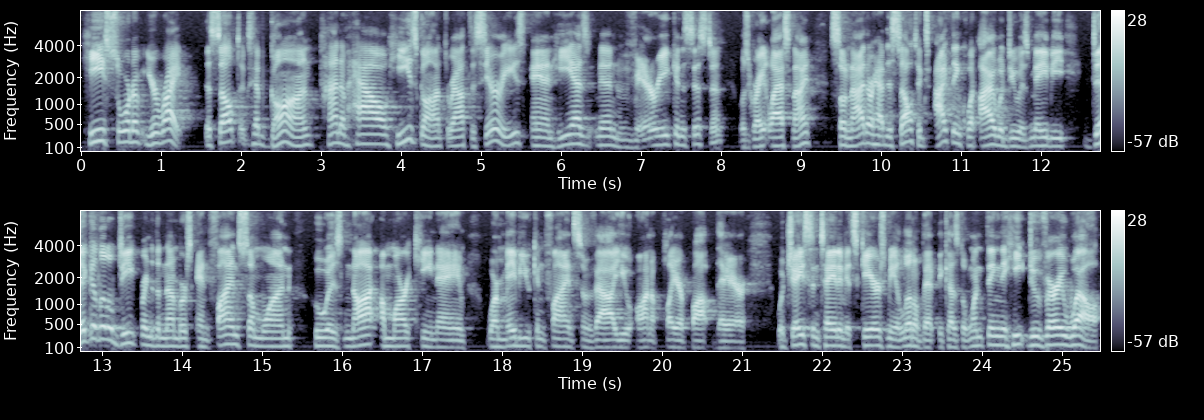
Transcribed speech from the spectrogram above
he's sort of, you're right. The Celtics have gone kind of how he's gone throughout the series, and he has been very consistent. Was great last night. So neither have the Celtics. I think what I would do is maybe dig a little deeper into the numbers and find someone who is not a marquee name where maybe you can find some value on a player prop there. With Jayson Tatum, it scares me a little bit because the one thing the Heat do very well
